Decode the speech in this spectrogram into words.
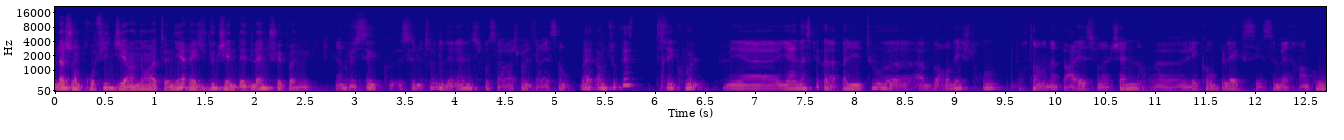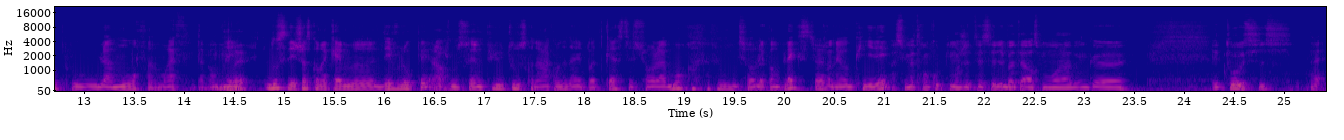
Là j'en profite, j'ai un an à tenir et vu que j'ai une deadline, je suis épanoui. Et en plus, c'est le truc de Dylan, je trouve ça vachement intéressant. Bah, en tout cas, très cool. Mais euh, il y a un aspect qu'on n'a pas du tout euh, abordé, je trouve. Pourtant, on en a parlé sur notre chaîne. euh, les complexes et se mettre en couple ou l'amour, enfin bref, t'as compris. Ouais. Nous, c'est des choses qu'on a quand même développées. Alors, je me souviens plus du tout de ce qu'on a raconté dans les podcasts sur l'amour ou sur le complexe, tu vois, j'en ai aucune idée. À se mettre en couple, moi j'étais célibataire à ce moment-là, donc. euh, Et toi aussi. Ouais.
